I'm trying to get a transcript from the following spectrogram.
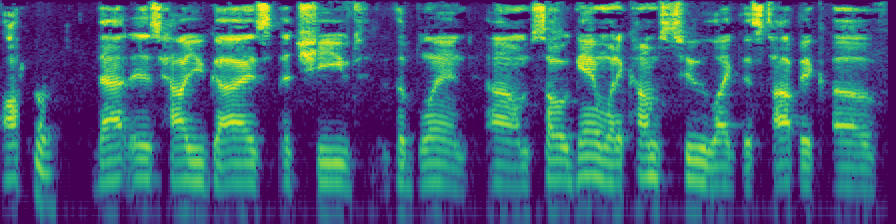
Awesome that is how you guys achieved the blend. Um, so again, when it comes to like this topic of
